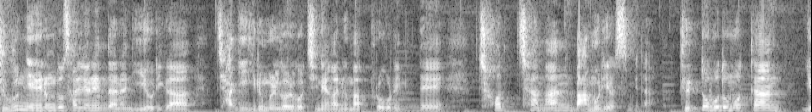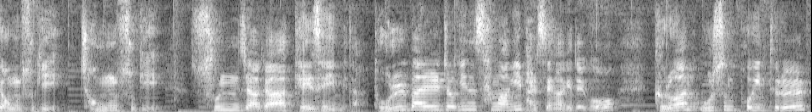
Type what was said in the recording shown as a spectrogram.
죽은 예능도 살려낸다는 이효리가 자기 이름을 걸고 진행한 음악 프로그램인데 처참한 마무리였습니다. 듣도 보도 못한 영숙이, 정숙이, 순자가 대세입니다. 돌발적인 상황이 발생하게 되고 그러한 웃음 포인트를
